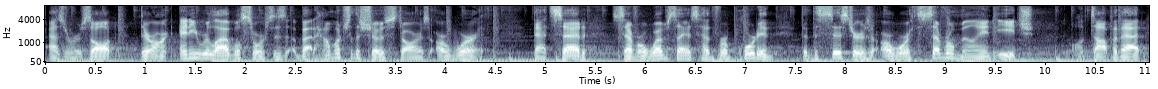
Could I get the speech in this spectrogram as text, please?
As a result, there aren't any reliable sources about how much the show's stars are worth. That said, several websites have reported that the sisters are worth several million each. On top of that,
